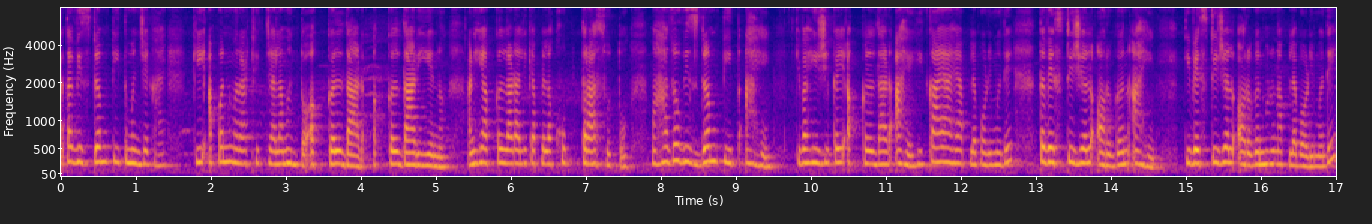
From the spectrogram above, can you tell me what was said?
आता विजडम टीथ म्हणजे काय? की आपण मराठीत ज्याला म्हणतो अक्कलदाड अक्कलदाड येणं आणि ही अक्कलदाड आली की आपल्याला खूप त्रास होतो. मग हा जो विजडम टीथ आहे किंवा ही जी काही अक्कलदाड आहे ही काय आहे आपल्या बॉडीमध्ये तर वेस्टिजियल ऑर्गन आहे. ती वेस्टिजियल ऑर्गन म्हणून आपल्या बॉडीमध्ये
